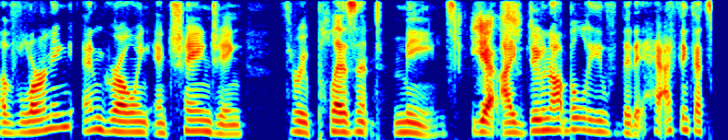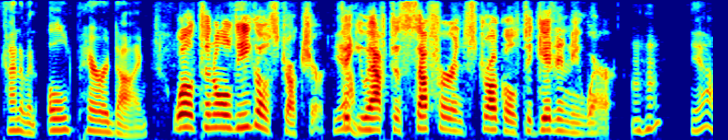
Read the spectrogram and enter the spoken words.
of learning and growing and changing through pleasant means. Yes. I do not believe that it, ha- I think that's kind of an old paradigm. Well, it's an old ego structure yeah. that you have to suffer and struggle to get anywhere. Mm-hmm. Yeah.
